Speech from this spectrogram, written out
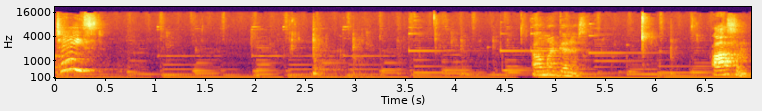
Taste. Oh my goodness. Awesome.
